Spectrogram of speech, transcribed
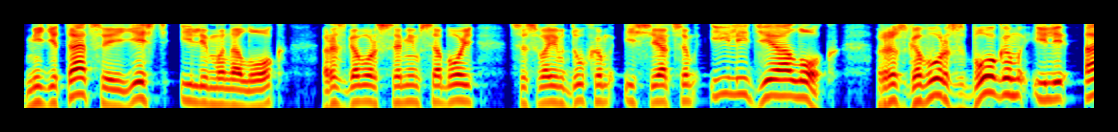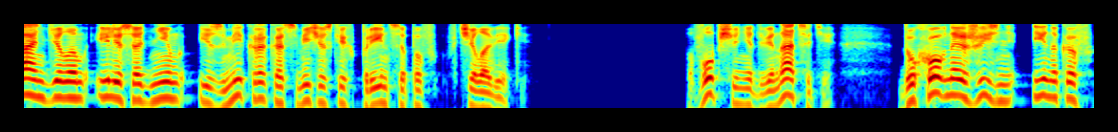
медитация есть или монолог, разговор с самим собой, со своим духом и сердцем, или диалог – разговор с Богом или ангелом или с одним из микрокосмических принципов в человеке. В общине двенадцати духовная жизнь иноков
